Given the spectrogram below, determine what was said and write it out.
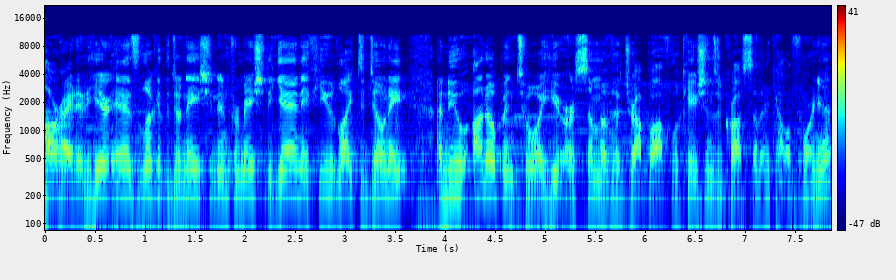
All right, and here is look at the donation information again. If you'd like to donate a new unopened toy, here are some of the drop-off locations across Southern California.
